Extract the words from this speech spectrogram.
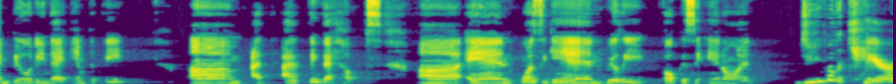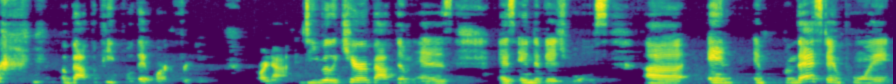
and building that empathy um, I, I think that helps. Uh, and once again really focusing in on do you really care about the people that work for you or not? Do you really care about them as as individuals uh, and, and from that standpoint,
